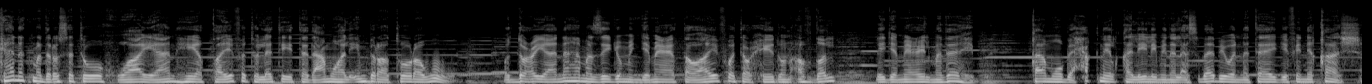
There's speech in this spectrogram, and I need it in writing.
كانت مدرسة خوايان هي الطائفة التي تدعمها الإمبراطور وو. وادعي أنها مزيج من جميع الطوائف وتوحيد أفضل لجميع المذاهب. قاموا بحقن القليل من الأسباب والنتائج في النقاش.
